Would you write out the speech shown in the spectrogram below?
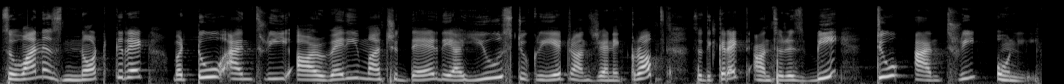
So one is not correct, but two and three are very much there. They are used to create transgenic crops. So the correct answer is B, two and three only.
